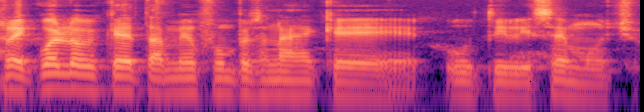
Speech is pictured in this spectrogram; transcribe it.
recuerdo que también fue un personaje que utilicé mucho.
